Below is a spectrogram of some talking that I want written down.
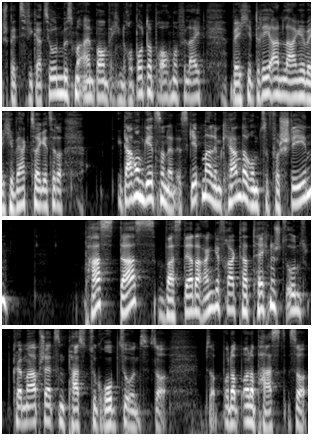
Spezifikationen müssen wir einbauen, welchen Roboter brauchen wir vielleicht, welche Drehanlage, welche Werkzeuge etc. Darum geht es noch nicht. Es geht mal im Kern darum zu verstehen, passt das, was der da angefragt hat, technisch zu uns, können wir abschätzen, passt zu grob zu uns. So. so oder, oder passt. So.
